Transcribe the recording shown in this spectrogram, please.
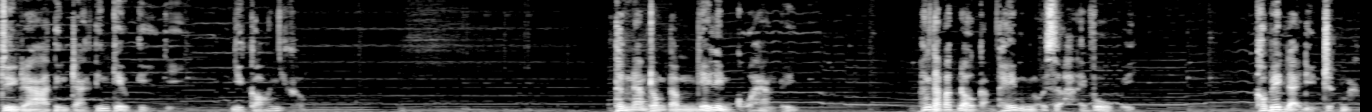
Truyền ra từng tràng tiếng kêu kỳ dị, như có như không. Thần nam trong tâm giấy lên cổ hàng y hắn ta bắt đầu cảm thấy một nỗi sợ hãi vô vị. Không biết đại điện trước mặt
